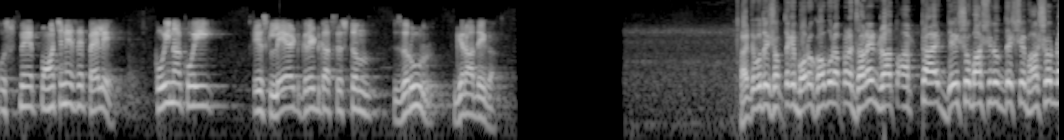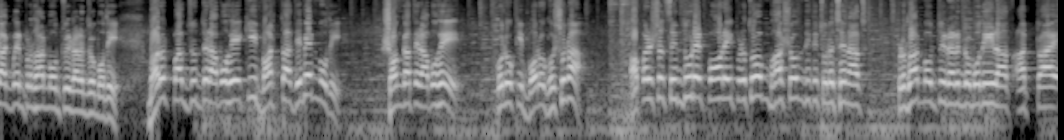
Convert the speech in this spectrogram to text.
उसमें पहुंचने से पहले कोई ना कोई इस लेयर्ड ग्रिड का सिस्टम जरूर गिरा देगा আর ইতিমধ্যে সব থেকে বড় খবর আপনারা জানেন রাত আটটায় দেশবাসীর উদ্দেশ্যে ভাষণ রাখবেন প্রধানমন্ত্রী নরেন্দ্র মোদী ভারত পাক যুদ্ধের আবহে কি বার্তা দেবেন মোদী সংঘাতের আবহে কোনো কি বড় ঘোষণা অপারেশন সিন্দুরের পর এই প্রথম ভাষণ দিতে চলেছেন আজ প্রধানমন্ত্রী নরেন্দ্র মোদী রাত আটটায়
